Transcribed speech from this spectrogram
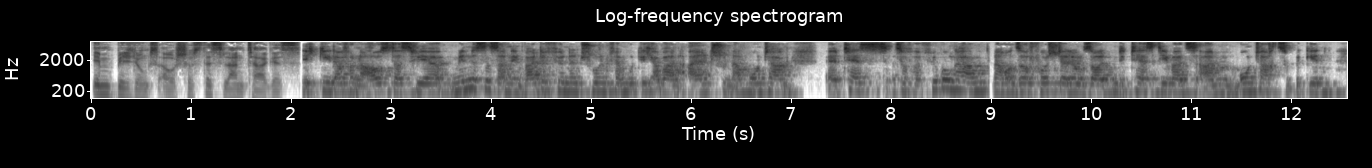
im Bildungsausschuss des Landtages. Ich gehe davon aus, dass wir mindestens an den weiterführenden Schulen, vermutlich aber an allen Schulen am Montag äh, Tests zur Verfügung haben. Nach unserer Vorstellung sollten die Tests jeweils am Montag zu Beginn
